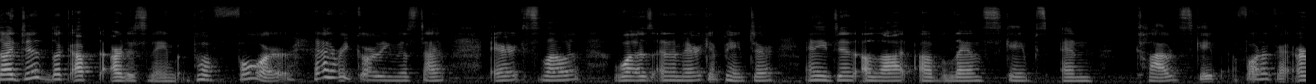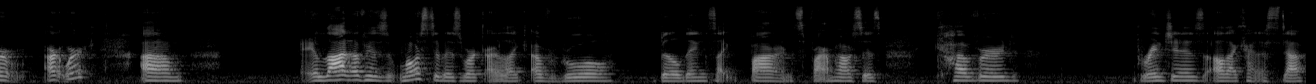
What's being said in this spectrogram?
So I did look up the artist's name before recording this time. Eric Sloane was an American painter and he did a lot of landscapes and cloudscape photograph or artwork. Um, a lot of his, most of his work are like of rural buildings like barns, farmhouses, covered bridges, all that kind of stuff.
